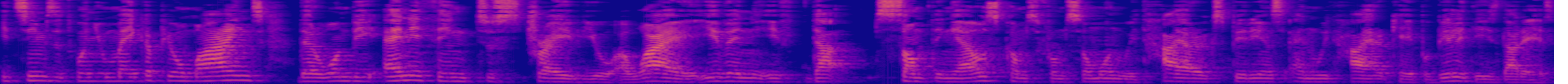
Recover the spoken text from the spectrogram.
it seems that when you make up your mind there won't be anything to stray you away, even if that something else comes from someone with higher experience and with higher capabilities, that is.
